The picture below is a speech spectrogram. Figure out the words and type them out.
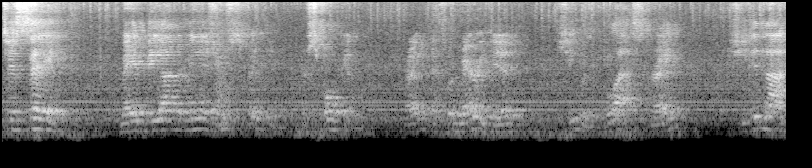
Just say, may it be unto me as you've spoken, or spoken. Right? That's what Mary did. She was blessed, right? She did not,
